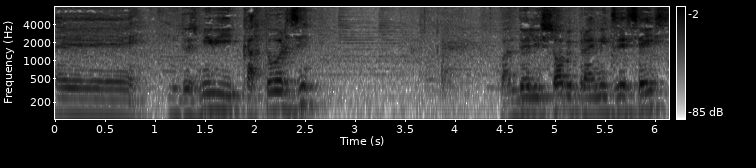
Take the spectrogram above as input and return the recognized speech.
é, em 2014, quando ele sobe para M16,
